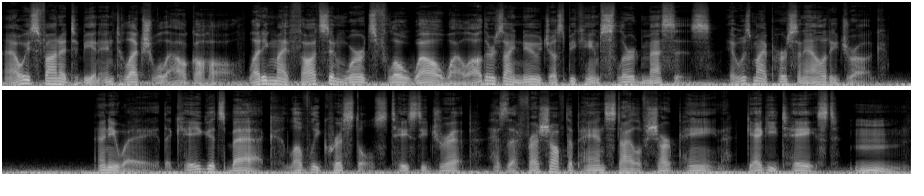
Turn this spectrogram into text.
I always found it to be an intellectual alcohol, letting my thoughts and words flow well while others I knew just became slurred messes. It was my personality drug. Anyway, the K gets back, lovely crystals, tasty drip, has that fresh off the pan style of sharp pain, gaggy taste, mmm,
